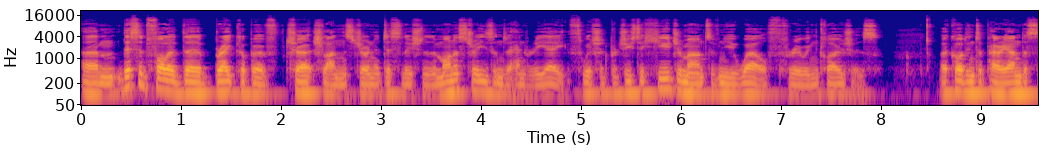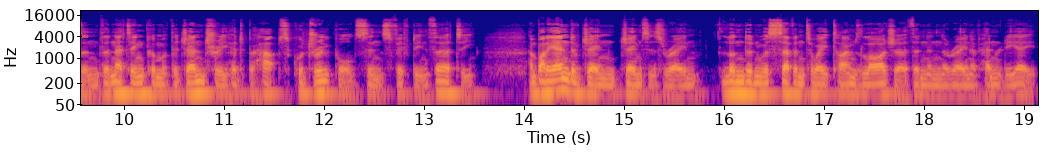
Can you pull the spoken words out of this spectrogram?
Um, this had followed the breakup of church lands during the dissolution of the monasteries under Henry VIII, which had produced a huge amount of new wealth through enclosures. According to Perry Anderson, the net income of the gentry had perhaps quadrupled since 1530, and by the end of Jane, James's reign, London was seven to eight times larger than in the reign of Henry VIII.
